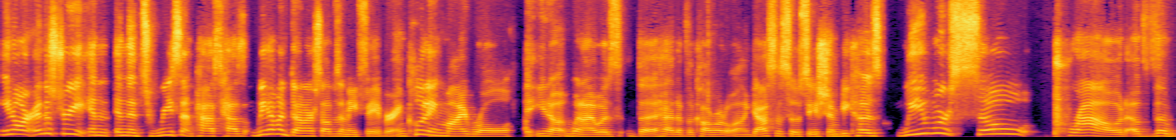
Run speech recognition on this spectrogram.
you know, our industry in in its recent past has we haven't done ourselves any favor, including my role, you know, when I was the head of the Colorado Oil and Gas Association, because we were so proud of the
